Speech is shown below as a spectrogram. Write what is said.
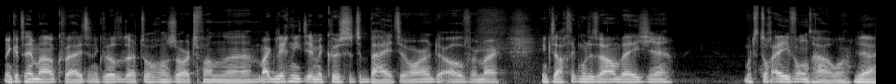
ben ik het helemaal kwijt. En ik wilde daar toch een soort van... eh, maar ik lig niet in mijn kussen te bijten, hoor, erover. Maar ik dacht, ik moet het wel een beetje... moet het toch even onthouden. Ja.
